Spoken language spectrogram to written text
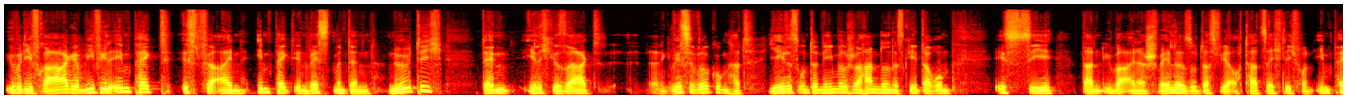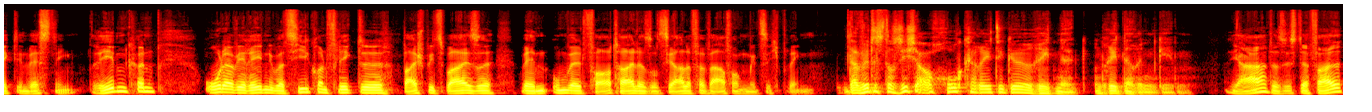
über die Frage, wie viel Impact ist für ein Impact-Investment denn nötig? Denn ehrlich gesagt, eine gewisse Wirkung hat jedes unternehmerische Handeln. Es geht darum, ist sie dann über einer Schwelle, sodass wir auch tatsächlich von Impact Investing reden können. Oder wir reden über Zielkonflikte, beispielsweise wenn Umweltvorteile soziale Verwerfungen mit sich bringen. Da wird es doch sicher auch hochkarätige Redner und Rednerinnen geben. Ja, das ist der Fall.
